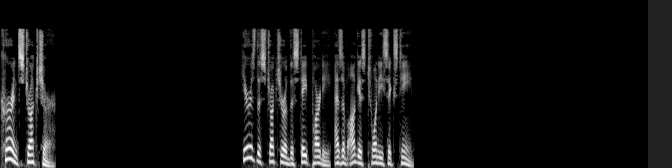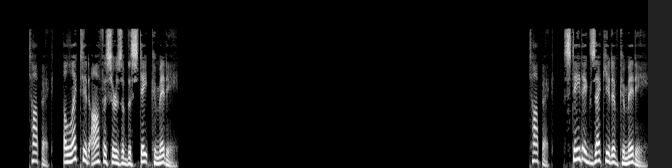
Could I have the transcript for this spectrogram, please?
Current structure Here is the structure of the state party, as of August 2016. Elected officers of the State Committee State Executive Committee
